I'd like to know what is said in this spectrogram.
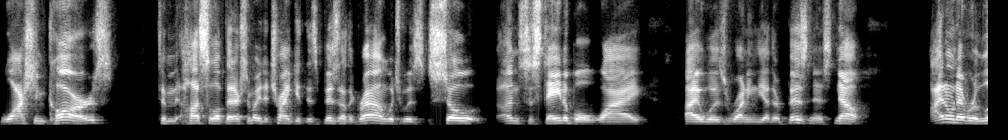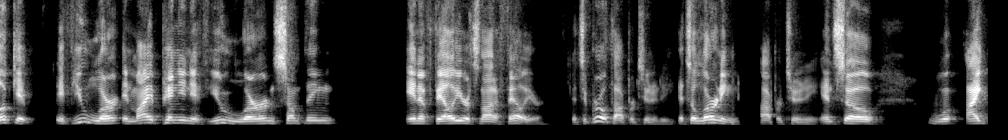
washing cars to hustle up that extra money to try and get this business on the ground, which was so unsustainable. Why I was running the other business. Now, I don't ever look at if you learn, in my opinion, if you learn something in a failure, it's not a failure. It's a growth opportunity. It's a learning opportunity. And so I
